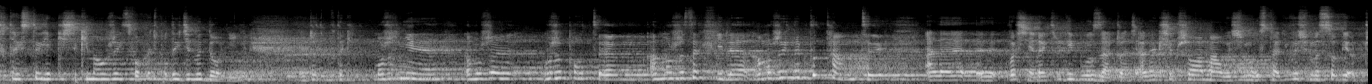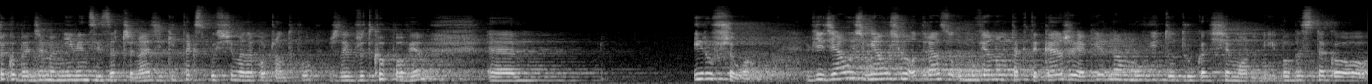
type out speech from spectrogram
tutaj stoi jakieś takie małżeństwo, chodź podejdziemy do nich. To był taki, może nie, a może, może potem, a może za chwilę, a może jednak do tamtych. Ale e, właśnie najtrudniej było zacząć, ale jak się przełamałyśmy, ustaliłyśmy sobie, od czego będziemy mniej więcej zaczynać, jaki tak spuścimy na początku, że tak brzydko powiem. em, I ruszyło. Wiedziałyśmy, miałyśmy od razu umówioną taktykę, że jak jedna mówi, to druga się modli, bo bez tego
